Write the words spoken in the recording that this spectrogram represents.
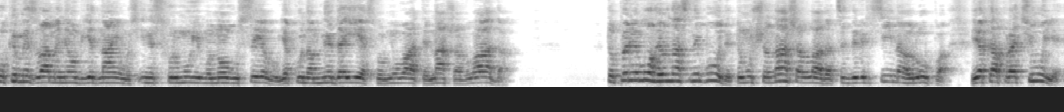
Поки ми з вами не об'єднаємось і не сформуємо нову силу, яку нам не дає сформувати наша влада, то перемоги в нас не буде, тому що наша влада це диверсійна група, яка працює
